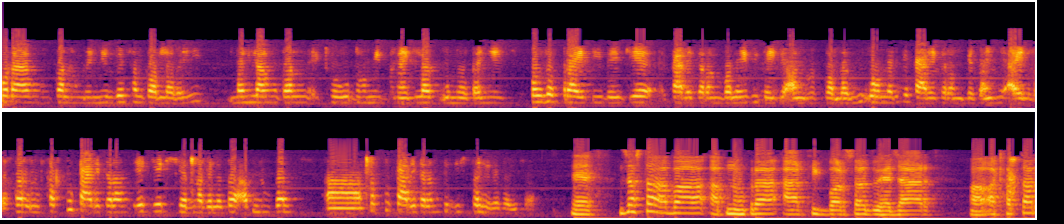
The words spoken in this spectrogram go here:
वडा हुकन हमरे निर्देशन करल रही। महिला हुकन एक ठो उद्यमी बनाएकला उनमें कहीं पहिलो प्रायोरिटी दे कार्यक्रम कह के अनुरोध करल रही। वो मेरे के कार्यक्रम सर सबको कार्यक्रम एक एक शेयर बेले तो अपने हुकन सबको कार्यक्रम के विस्त गई सर जस्तो अब आफ्नो आर्थिक वर्ष दुई हजार अठहत्तर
